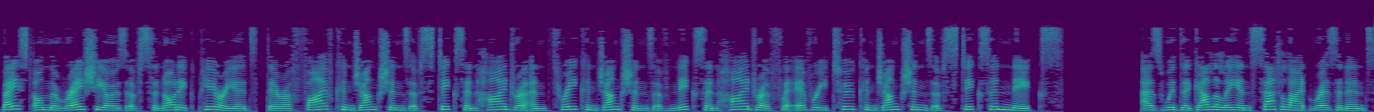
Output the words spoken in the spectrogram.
Based on the ratios of synodic periods, there are five conjunctions of Styx and Hydra and three conjunctions of Nix and Hydra for every two conjunctions of Styx and Nix. As with the Galilean satellite resonance,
